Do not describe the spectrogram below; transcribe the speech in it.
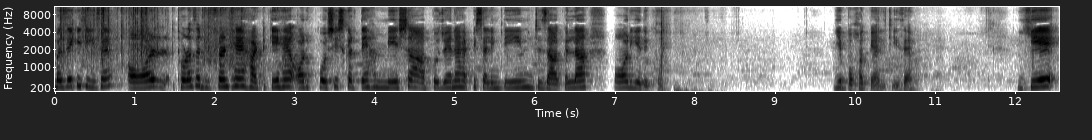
मज़े की चीज़ है और थोड़ा सा डिफरेंट है, हट के है और कोशिश करते हैं हमेशा आपको जो है ना हैप्पी सेलिंग टीम जजाकल्ला और ये देखो। ये बहुत प्यारी चीज़ है। ये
